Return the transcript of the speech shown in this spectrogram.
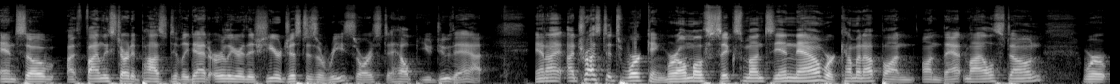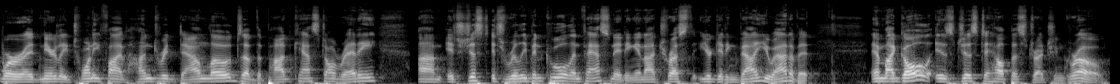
And so I finally started Positively Dad earlier this year just as a resource to help you do that. And I, I trust it's working. We're almost six months in now. We're coming up on, on that milestone. We're, we're at nearly 2,500 downloads of the podcast already. Um, it's just, it's really been cool and fascinating, and I trust that you're getting value out of it. And my goal is just to help us stretch and grow.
